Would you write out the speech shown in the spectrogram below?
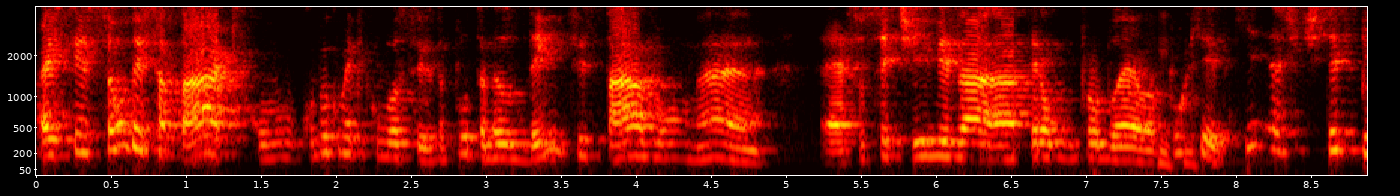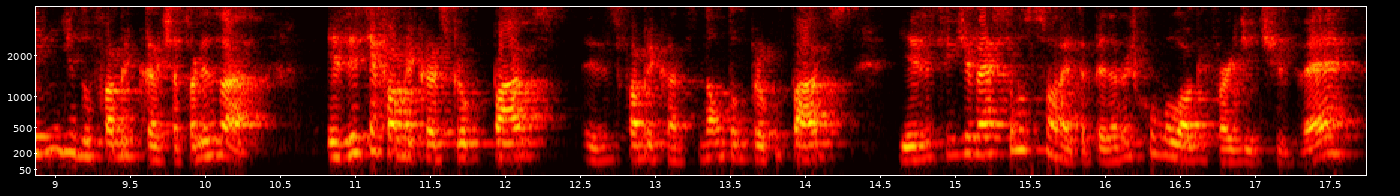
A extensão desse ataque, como, como eu comentei com vocês, né, puta, meus dentes estavam né, é, suscetíveis a, a, ter algum problema. Por quê? Porque a gente depende do fabricante atualizar. Existem fabricantes preocupados, existem fabricantes não tão preocupados, e existem diversas soluções. Dependendo de como o Log4j tiver,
